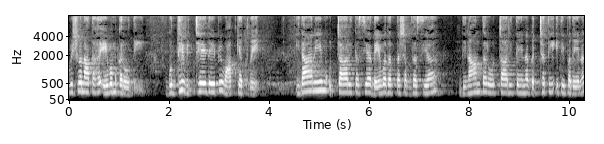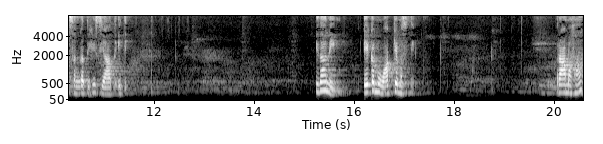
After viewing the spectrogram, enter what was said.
विश्वनाथः एवं करोति। बुद्धिविच्छेदेपि वाक्यत्वे। इदानीम् उच्चारितस्य देवदत्तशब्दस्य दिनान्तरोच्चारितेन गच्छति इति पदेन सङ्गतिः स्यात् इति। इदानीम् एकं वाक्यमस्ति। रामः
